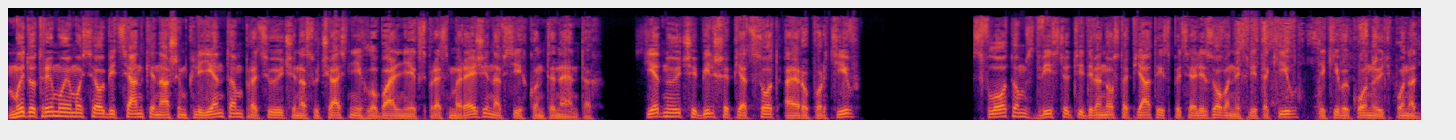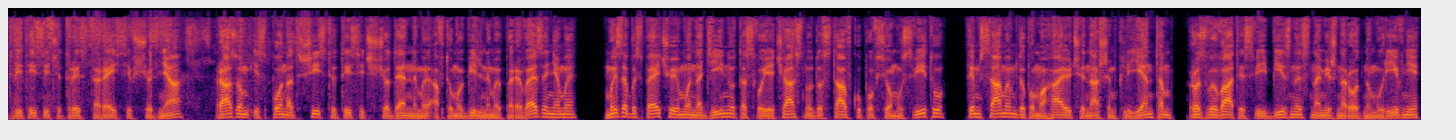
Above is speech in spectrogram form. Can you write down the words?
Ми дотримуємося обіцянки нашим клієнтам, працюючи на сучасній глобальній експрес-мережі на всіх континентах, з'єднуючи більше 500 аеропортів з флотом з 295 спеціалізованих літаків, які виконують понад 2300 рейсів щодня, разом із понад 6 тисяч щоденними автомобільними перевезеннями, ми забезпечуємо надійну та своєчасну доставку по всьому світу, тим самим допомагаючи нашим клієнтам розвивати свій бізнес на міжнародному рівні.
